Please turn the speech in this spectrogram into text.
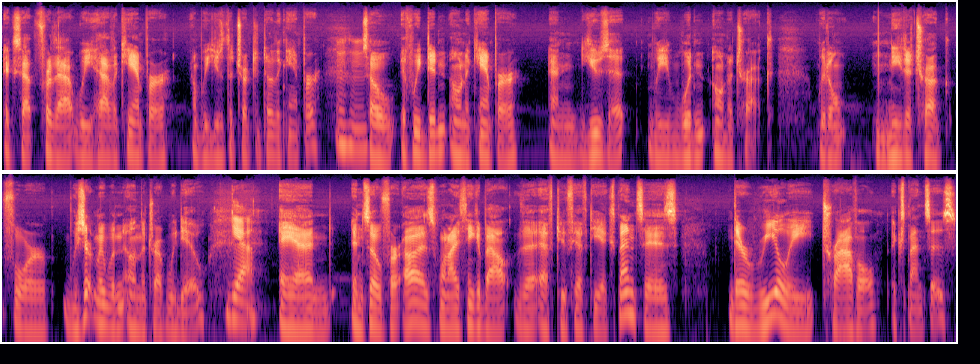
except for that we have a camper and we use the truck to tow the camper. Mm-hmm. So if we didn't own a camper and use it, we wouldn't own a truck. We don't need a truck for we certainly wouldn't own the truck we do. Yeah. And and so for us, when I think about the F two fifty expenses, they're really travel expenses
